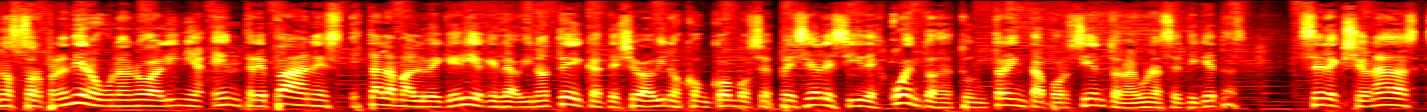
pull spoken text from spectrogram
Nos sorprendieron una nueva línea entre panes, está la Malbequería que es la vinoteca, te lleva vinos con combos especiales y descuentos de hasta un 30% en algunas etiquetas seleccionadas.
